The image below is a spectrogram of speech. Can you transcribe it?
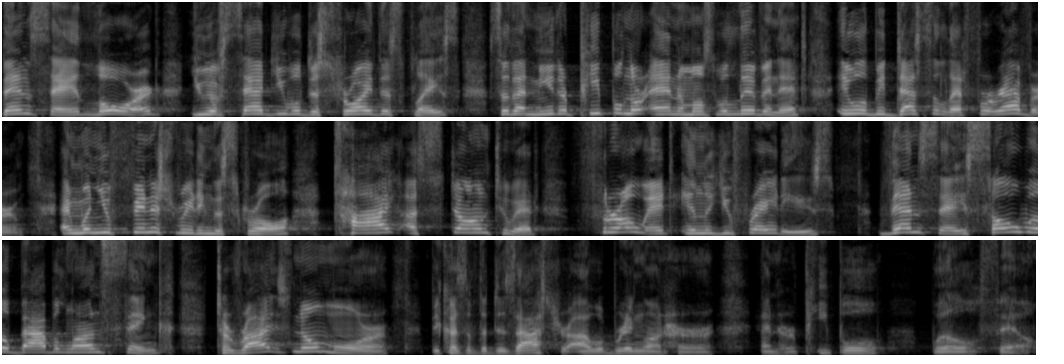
Then say, Lord, you have said you will destroy this place so that neither people nor animals will live in it. It will be desolate forever. And when you finish reading the scroll, tie a stone to it, throw it in the Euphrates then say, So will Babylon sink to rise no more because of the disaster I will bring on her, and her people will fail.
